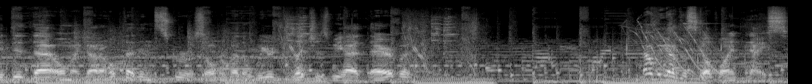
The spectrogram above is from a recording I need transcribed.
it did that. Oh my god, I hope that didn't screw us over by the weird glitches we had there, but now we got the skill point. Nice.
